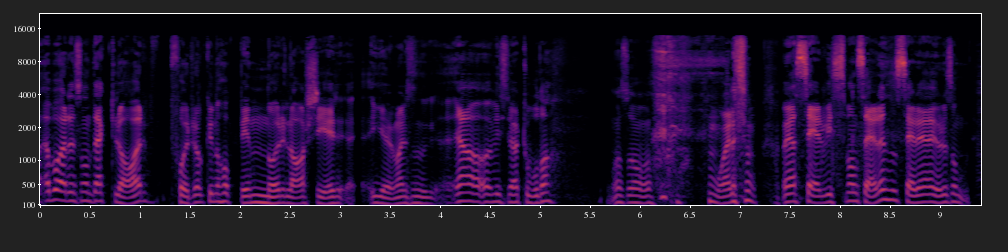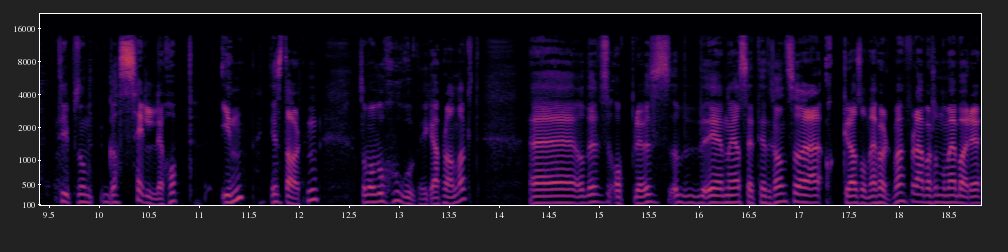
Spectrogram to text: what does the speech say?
er bare sånn at jeg er klar for å kunne hoppe inn når Lars sier gjør meg liksom, Ja, hvis vi er to, da? Og så må jeg liksom Og jeg ser, hvis man ser det, så ser jeg jeg gjør et sånn, type sånn gasellehopp inn i starten som overhodet ikke er planlagt. Uh, og det oppleves og det, Når jeg har sett det i etterkant, så er det akkurat sånn jeg følte meg. For det er bare sånn, nå må jeg bare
